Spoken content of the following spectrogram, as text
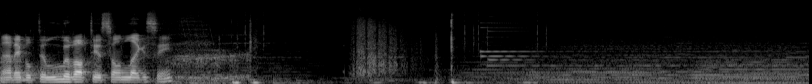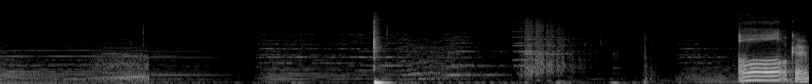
Not able to live up to its own legacy. Uh, okay.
